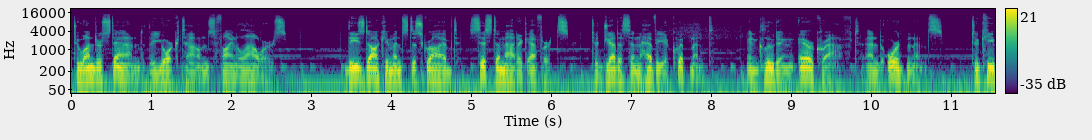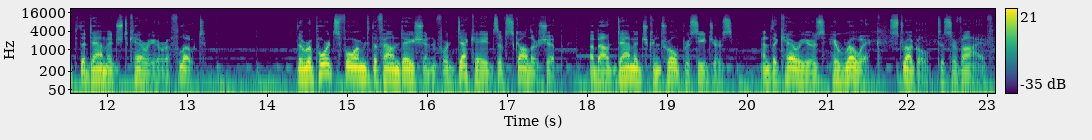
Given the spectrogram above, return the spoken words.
to understand the Yorktown's final hours. These documents described systematic efforts to jettison heavy equipment, including aircraft and ordnance, to keep the damaged carrier afloat. The reports formed the foundation for decades of scholarship about damage control procedures and the carrier's heroic struggle to survive.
